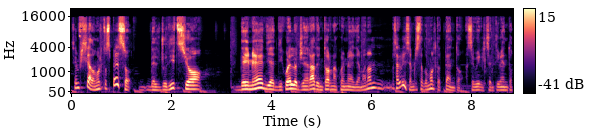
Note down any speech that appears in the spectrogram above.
si è infischiato molto spesso del giudizio dei media e di quello generato intorno a quei media, ma non, Salvini è sempre stato molto attento a seguire il sentimento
